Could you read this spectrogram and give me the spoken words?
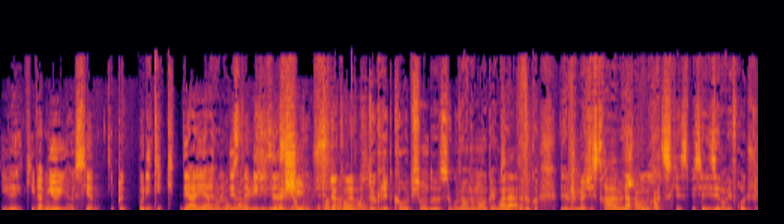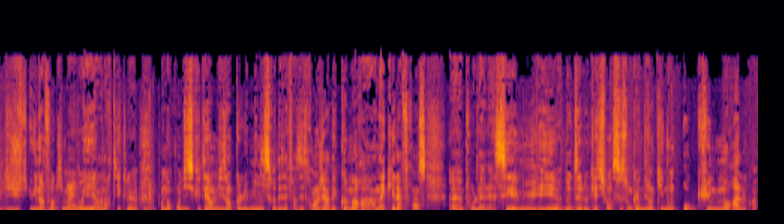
qui va, mieux. Il y a aussi un petit peu de politique derrière et de déstabilisation. La Chine, Le degré de corruption de ce gouvernement est quand même voilà. scandaleux. Quoi. Il y a le magistrat euh, Charles Prats qui est spécialisé dans les fraudes. Je lui dis juste une info qui m'a envoyé un article mm. pendant qu'on discutait en me disant que le ministre des Affaires étrangères des Comores a arnaqué la France euh, pour la, CMU et euh, d'autres allocations. Ce sont quand même des gens qui n'ont aucune morale. Quoi.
